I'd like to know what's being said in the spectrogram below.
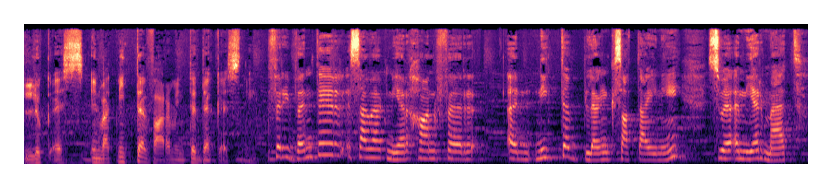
look is en wat nie te warm en te dik is nie. Vir die winter sou ek meer gaan vir 'n nie te blink satijn nie, so 'n meer mat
